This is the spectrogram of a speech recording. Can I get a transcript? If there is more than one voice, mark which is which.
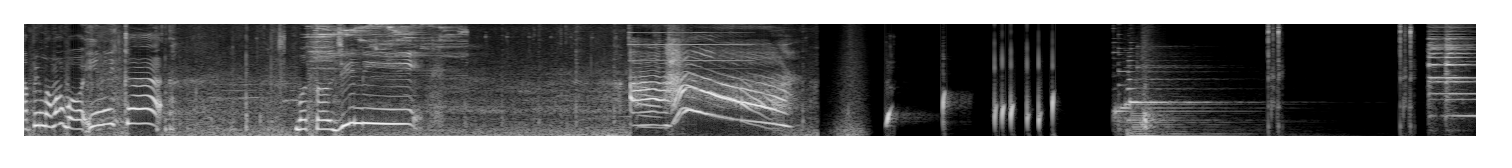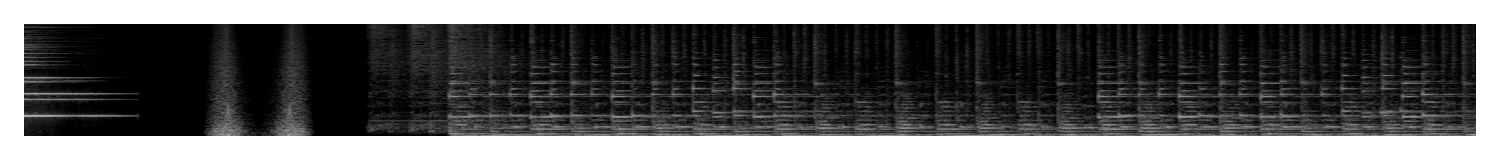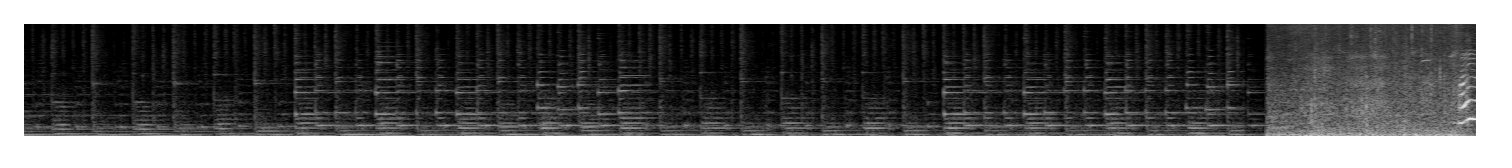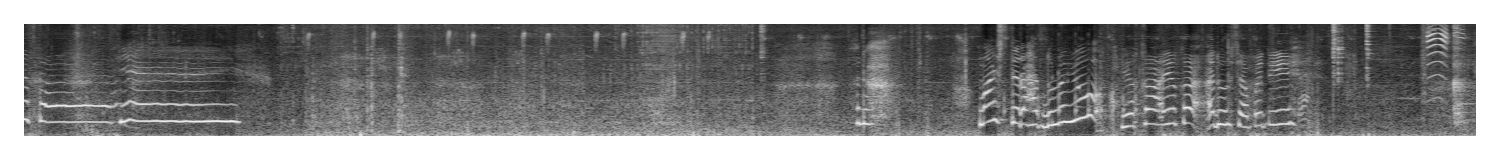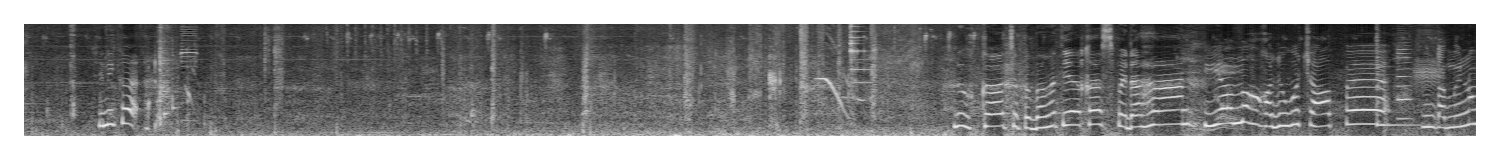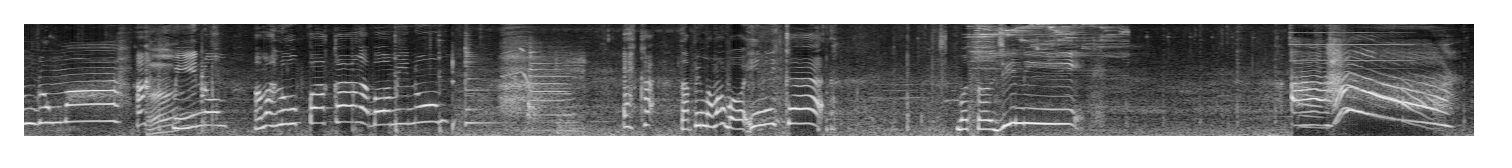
Speaker 1: tapi mama bawa ini kak. Botol Jini.
Speaker 2: Aha! Ayo kak! Yeay! Aduh, Ma istirahat dulu yuk.
Speaker 1: Ya kak, ayo kak. Aduh capek nih. Sini kak. Duh kak, capek banget ya kak sepedahan.
Speaker 2: Iya Ma, kakak juga capek. Minta minum dong Ma.
Speaker 1: Hah, minum? Mama lupa kak, nggak bawa minum. Eh kak, tapi mama bawa ini kak. Botol Jini.
Speaker 2: Aha!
